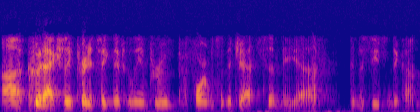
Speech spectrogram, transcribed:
uh, could actually pretty significantly improve the performance of the Jets in the uh, in the season to come.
